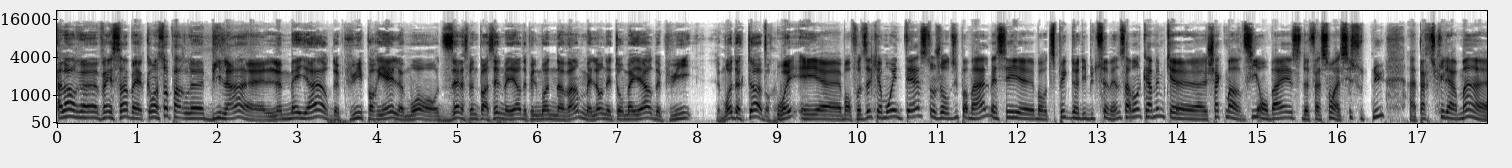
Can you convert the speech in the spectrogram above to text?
Alors, euh, Vincent, ben, commençons par le bilan. Euh, le meilleur depuis, pas rien, le mois, on disait la semaine passée le meilleur depuis le mois de novembre, mais là, on est au meilleur depuis le mois d'octobre. Oui, et euh, bon, faut dire qu'il y a moins de tests aujourd'hui, pas mal, mais c'est euh, bon typique d'un début de semaine. Ça montre quand même que euh, chaque mardi, on baisse de façon assez soutenue, euh, particulièrement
